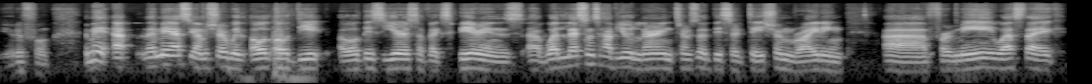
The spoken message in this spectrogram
Beautiful. Let me uh, let me ask you. I'm sure with all of the all these years of experience, uh, what lessons have you learned in terms of dissertation writing? Uh, for me, it was like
